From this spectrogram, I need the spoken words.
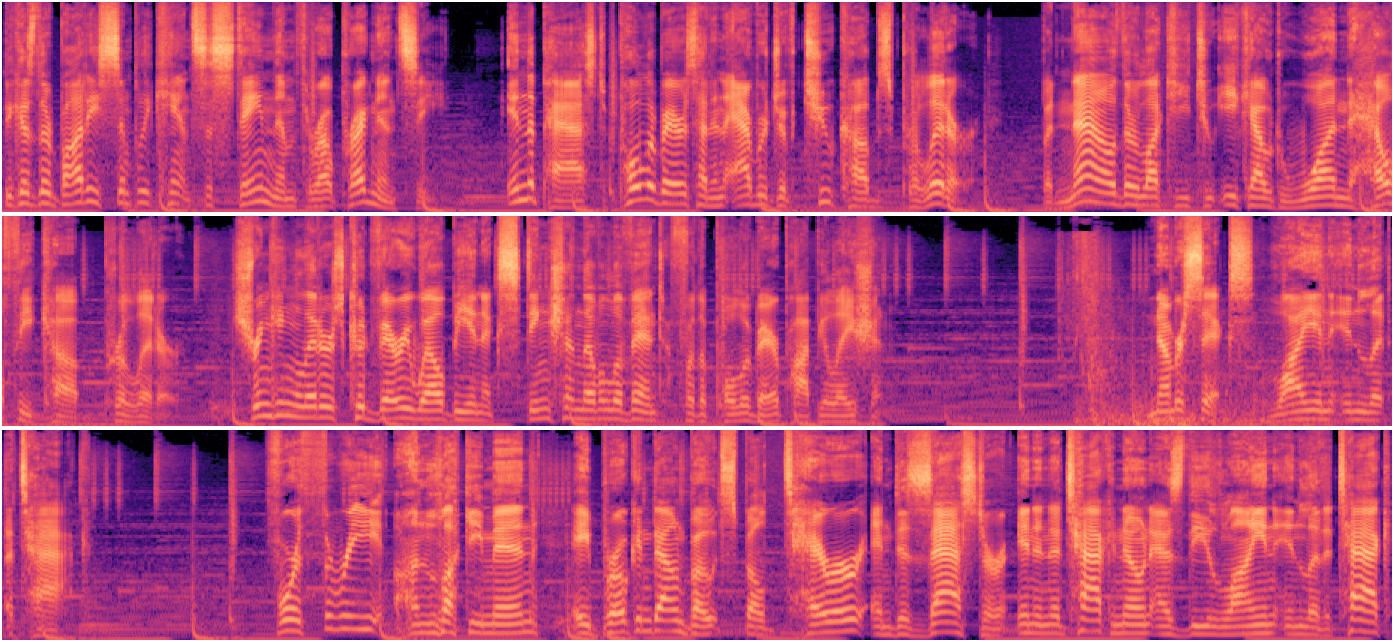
because their bodies simply can't sustain them throughout pregnancy. In the past, polar bears had an average of two cubs per litter, but now they're lucky to eke out one healthy cub per litter. Shrinking litters could very well be an extinction level event for the polar bear population. Number 6. Lyon Inlet Attack for three unlucky men, a broken down boat spelled terror and disaster in an attack known as the Lyon Inlet Attack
